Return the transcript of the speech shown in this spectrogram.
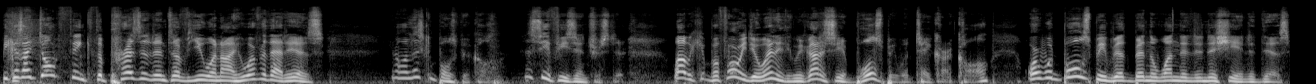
Because I don't think the president of UNI, whoever that is, you know what? Let's give Bowlesby a call. Let's see if he's interested. Well, we can, before we do anything, we got to see if Bowlesby would take our call, or would Bowlesby have been the one that initiated this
